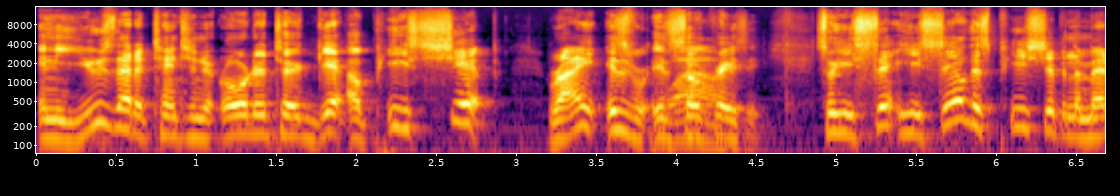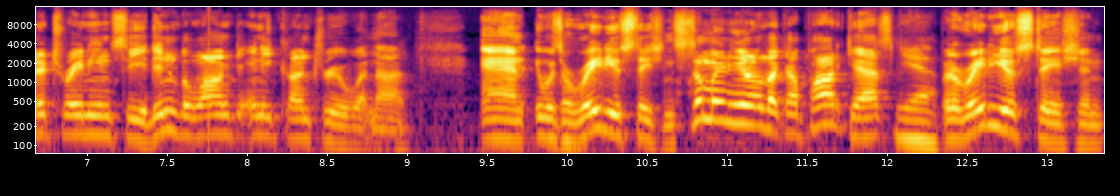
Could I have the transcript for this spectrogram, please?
and he used that attention in order to get a peace ship right? Is it's so crazy. So he sa- he sailed this peace ship in the mediterranean sea. It didn't belong to any country or whatnot and it was a radio station similar you know like a podcast Yeah. but a radio station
